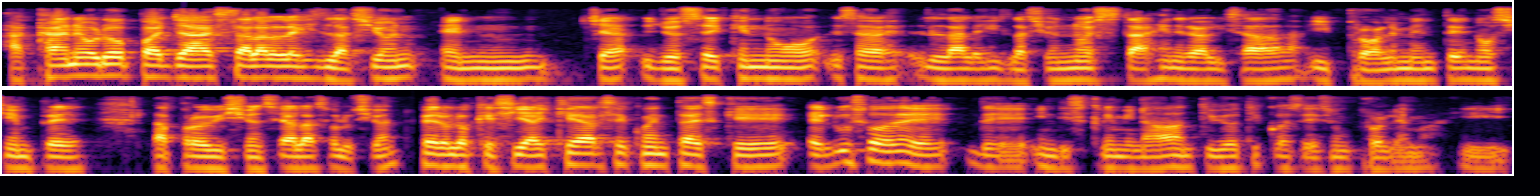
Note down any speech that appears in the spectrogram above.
acá en Europa ya está la legislación, en, ya, yo sé que no, esa, la legislación no está generalizada y probablemente no siempre la prohibición sea la solución, pero lo que sí hay que darse cuenta es que el uso de, indiscriminado de antibióticos es un problema y,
